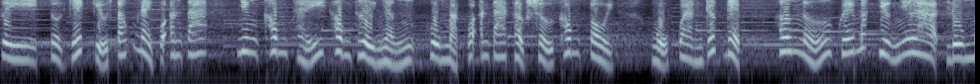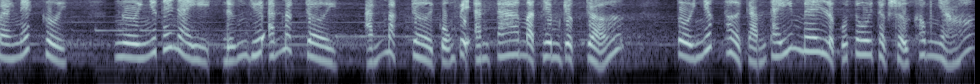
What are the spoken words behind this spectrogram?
Tuy tôi ghét kiểu tóc này của anh ta, nhưng không thể không thừa nhận khuôn mặt của anh ta thật sự không tồi, ngũ quan rất đẹp, hơn nữa khóe mắt dường như là luôn mang nét cười. Người như thế này đứng dưới ánh mặt trời, ánh mặt trời cũng vì anh ta mà thêm rực rỡ. Tôi nhất thời cảm thấy mê lực của tôi thật sự không nhỏ,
